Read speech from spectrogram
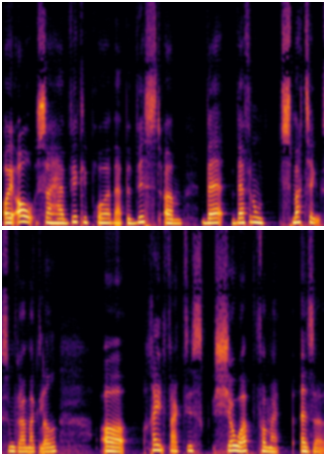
Og i år, så har jeg virkelig prøvet at være bevidst om, hvad, hvad for nogle små ting, som gør mig glad. Og rent faktisk show up for mig, altså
